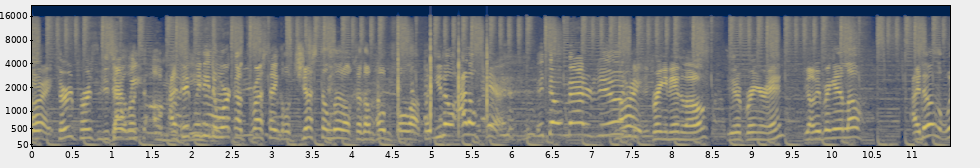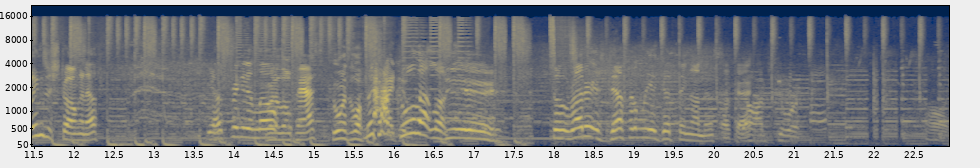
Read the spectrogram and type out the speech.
All it- right. third person view, So that we- looks amazing. I think we need to work on thrust angle just a little because I'm holding full up. But you know, I don't care. It don't matter, dude. All right. Bring it in low. You gonna bring her in? You want me to bring it in low? I know the wings are strong enough. Yeah, let's bring it in You want a low. low pass? Who wants a low Look pass? how I do. cool that looks. Dude. So rudder is definitely a good thing on this. Okay. Oh, I'm sure. Oh.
